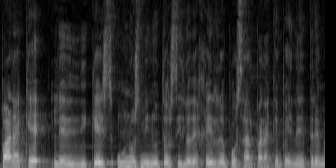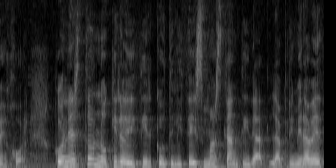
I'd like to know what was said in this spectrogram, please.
para que le dediquéis unos minutos y lo dejéis reposar para que penetre mejor. Con esto no quiero decir que utilicéis más cantidad. La primera vez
